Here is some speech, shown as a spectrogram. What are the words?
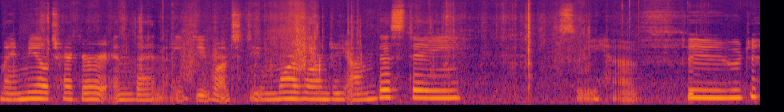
my meal tracker and then I do want to do more laundry on this day. So we have food.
